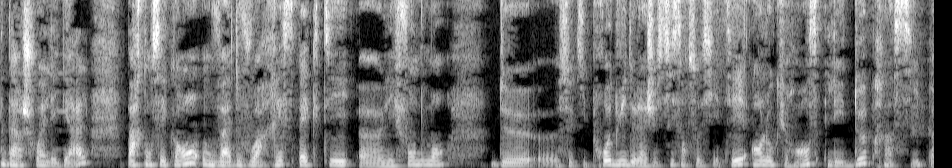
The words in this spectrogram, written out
d'un choix légal. Par conséquent, on va devoir respecter euh, les fondements de euh, ce qui produit de la justice en société, en l'occurrence les deux principes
